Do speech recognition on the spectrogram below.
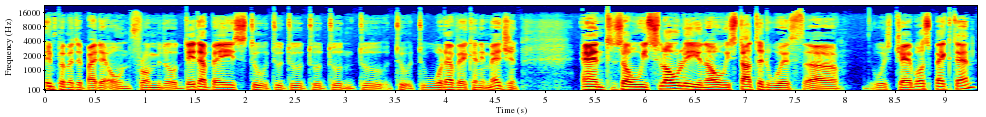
implemented by their own, from you know database to to to to to to, to, to whatever you can imagine. And so we slowly, you know, we started with uh, with JBoss back then,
